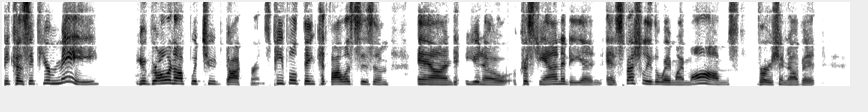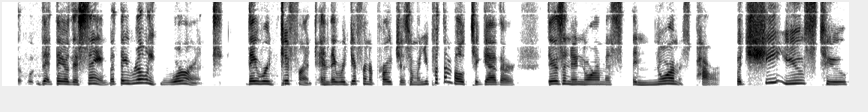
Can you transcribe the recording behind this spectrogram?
Because if you're me, you're growing up with two doctrines. People think Catholicism and, you know, Christianity, and, especially the way my mom's version of it uh, that they're the same, but they really weren't. They were different and they were different approaches. And when you put them both together, there's an enormous, enormous power. But she used to,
